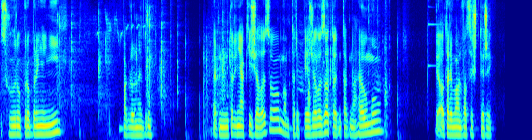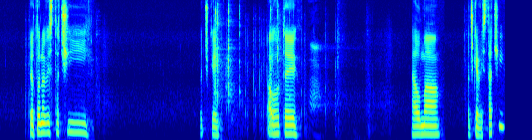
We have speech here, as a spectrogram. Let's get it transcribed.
Zhůru pro brnění. Pak do nedru. Tak mám tady nějaký železo, mám tady pět železa, to je tak na helmu. Jo, tady mám 24. Jo, to nevystačí. Počkej. Alhoty. Helma. Počkej, vystačí?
